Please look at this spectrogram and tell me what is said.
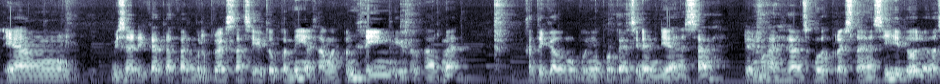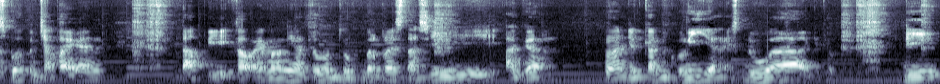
yang bisa dikatakan berprestasi itu penting ya sangat penting gitu karena ketika lu mempunyai potensi dan diasah dan menghasilkan sebuah prestasi itu adalah sebuah pencapaian tapi kalau emang niat lu untuk berprestasi agar melanjutkan kuliah S2 gitu di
